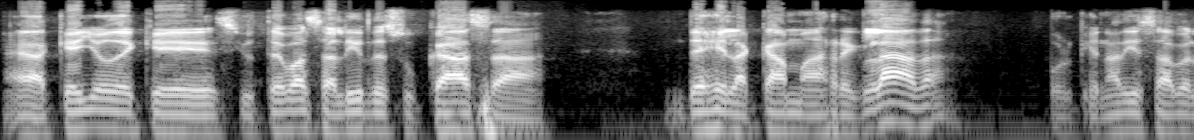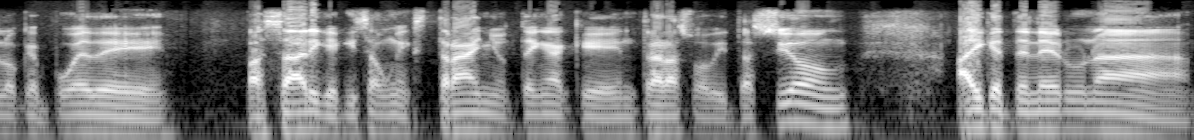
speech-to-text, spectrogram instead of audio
aquello de que si usted va a salir de su casa, deje la cama arreglada, porque nadie sabe lo que puede pasar y que quizá un extraño tenga que entrar a su habitación. Hay que tener una,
